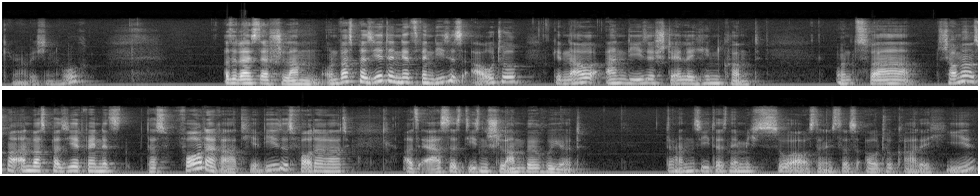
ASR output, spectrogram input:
Gehen wir ein bisschen hoch. Also da ist der Schlamm. Und was passiert denn jetzt, wenn dieses Auto genau an diese Stelle hinkommt? Und zwar schauen wir uns mal an, was passiert, wenn jetzt das Vorderrad hier, dieses Vorderrad, als erstes diesen Schlamm berührt. Dann sieht das nämlich so aus. Dann ist das Auto gerade hier.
